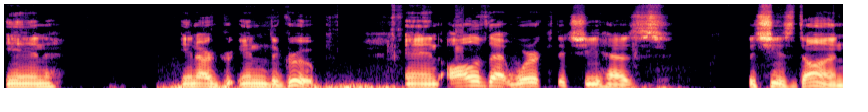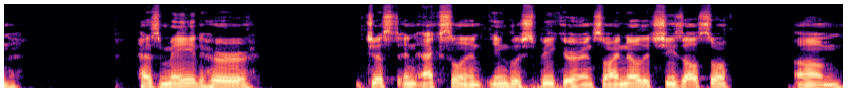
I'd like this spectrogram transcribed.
in in our in the group. And all of that work that she has that she has done has made her just an excellent English speaker. And so I know that she's also um,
